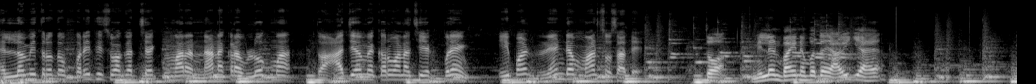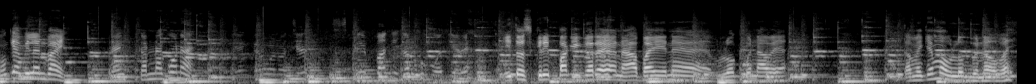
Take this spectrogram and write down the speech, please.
હેલો મિત્રો તો ફરીથી સ્વાગત છે મારા નાનકડા વ્લોગમાં. તો આજે અમે કરવાના છીએ એક પ્રેન્ક એ પણ રેન્ડમ માણસો સાથે. તો મિલનભાઈ ને બધા આવી ગયા હે. હું કે મિલનભાઈ? પ્રેન્ક કરી નાખો ને. એ તો સ્ક્રિપ્ટ પાકી કરે છે ને આ ભાઈ એને વ્લોગ બનાવે છે તમે કેમ વ્લોગ બનાવો ભાઈ?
